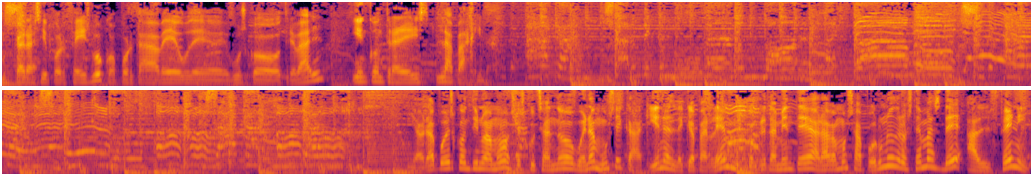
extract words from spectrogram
Buscar así por Facebook o por tabeu de Busco Treball y encontraréis la página. Ahora pues continuamos escuchando buena música aquí en el de que parlem. Concretamente ahora vamos a por uno de los temas de Alfenic,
